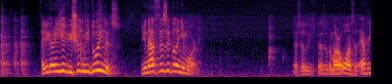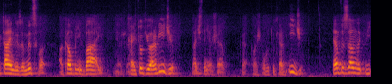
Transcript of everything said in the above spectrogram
I took you out of Egypt. You shouldn't be doing this. You're not physical anymore. That's what, that's what the Maharal wants. That every time there's a mitzvah accompanied by I took you out of Egypt, not just in Hashem. Hashem who took you out of Egypt. The emphasis on the, the,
